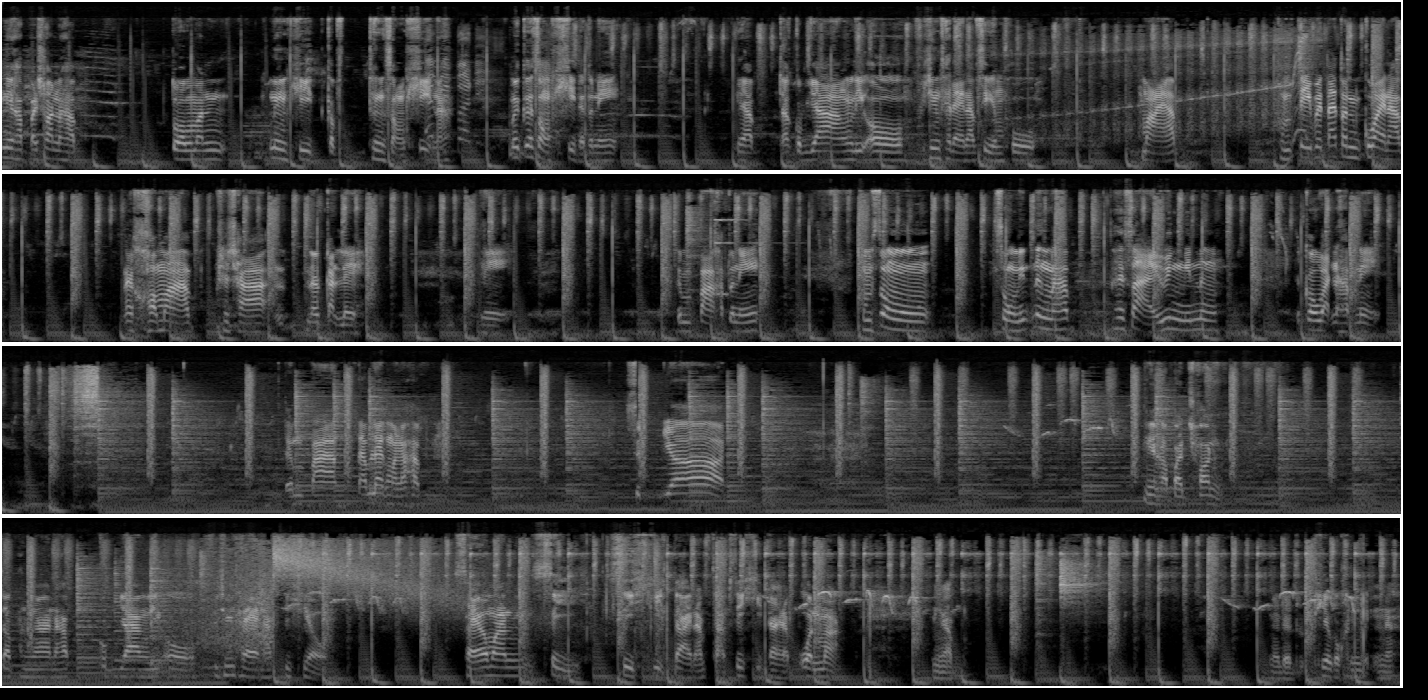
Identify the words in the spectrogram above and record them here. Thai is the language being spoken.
นี่ครับปลาช่อนนะครับ ตัวประมาณหนึ่งขีดกับถึงสองขีดนะ ไม่เกินสองขีดนะตัวนี้นี่ครับจากกบยางลีโอฟิชชิ่งไทยแลนด์นะครับสีชมพูหมายครับ ผมตีไปใต้ต้นกล้วยนะครับแล้วเขามาครับช้าๆแล้วกัดเลย นี่เต็มปากครับตัวนี้ ผมส่งส่งนิดนึงนะครับ ให้สายวิ่งนิดนึง แล้วก็วัดนะครับนี่ เต็มปากแต้มแรกมาแล้วครับ สุดยอด นี่ครับปลาช่อน จับพันงานนะครับ กบยางลีโอฟิชชิ่งแทนนะครับสีเขียวไซส์ประมาณสี่สี่ขีดได้นะสามสี่ขีดได้นะครับอ้วนมาก นี่ครับเดี๋ยวเดี๋ยวเทียบกับคันเบ็ดนะ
